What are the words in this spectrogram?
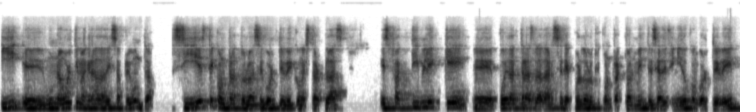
Y eh, una última grada de esa pregunta si este contrato lo hace Gol TV con Star Plus, es factible que eh, pueda trasladarse de acuerdo a lo que contractualmente se ha definido con Gol TV,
